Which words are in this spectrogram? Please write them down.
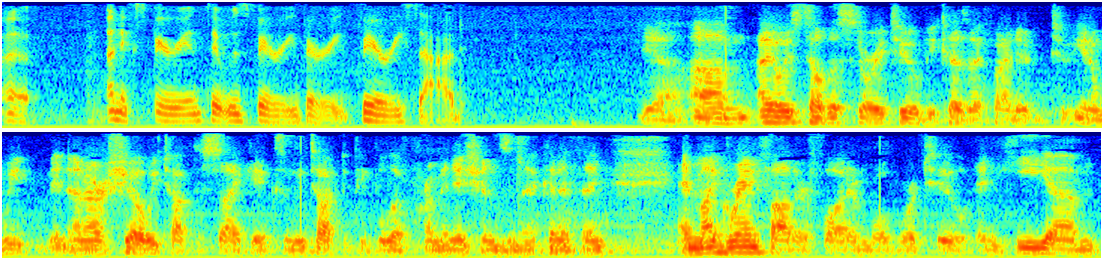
a, an experience. It was very, very, very sad. Yeah, um, I always tell this story too because I find it. To, you know, we in, on our show we talk to psychics and we talk to people who have premonitions and that kind of thing. And my grandfather fought in World War II, and he um,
